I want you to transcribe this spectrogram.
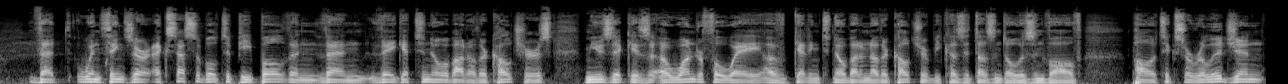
that when things are accessible to people, then then they get to know about other cultures. Music is a wonderful way of getting to know about another culture because it doesn't always involve politics or religion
